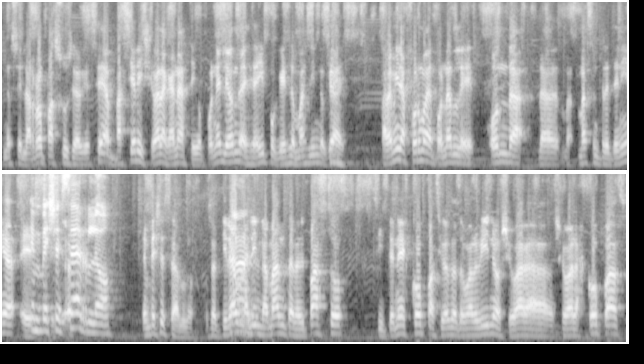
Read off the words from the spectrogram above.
no sé, la ropa sucia, lo que sea, vaciar y llevar la canasta. Digo, ponerle onda desde ahí porque es lo más lindo que hay. Para mí la forma de ponerle onda más entretenida es... Embellecerlo embellecerlo. O sea, tirar una linda manta en el pasto. Si tenés copas, si vas a tomar vino, llevar, las copas.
